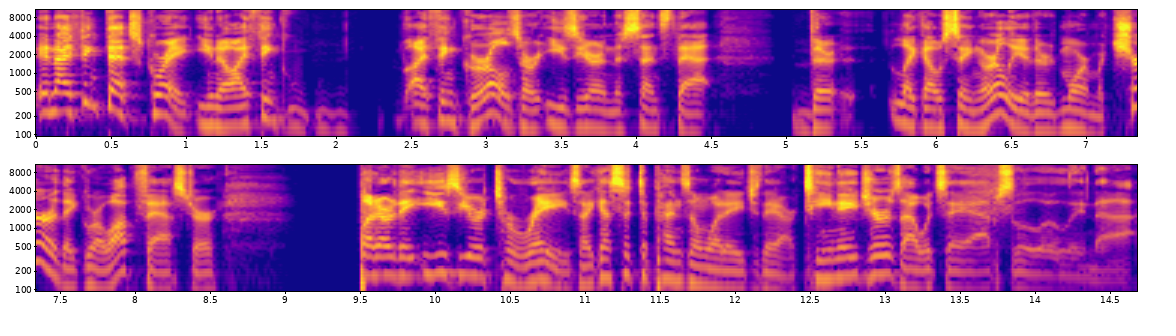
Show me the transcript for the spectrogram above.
And I think that's great. You know, I think I think girls are easier in the sense that they're like I was saying earlier, they're more mature, they grow up faster. But are they easier to raise? I guess it depends on what age they are. Teenagers, I would say absolutely not.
